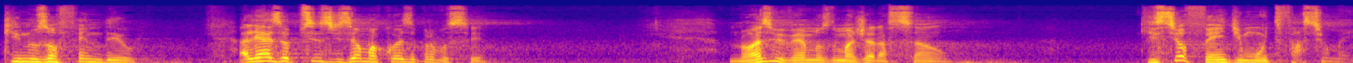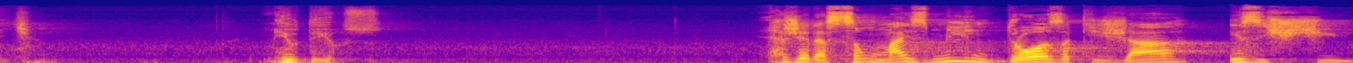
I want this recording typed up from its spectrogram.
que nos ofendeu. Aliás, eu preciso dizer uma coisa para você. Nós vivemos numa geração que se ofende muito facilmente. Meu Deus. É a geração mais melindrosa que já existiu.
